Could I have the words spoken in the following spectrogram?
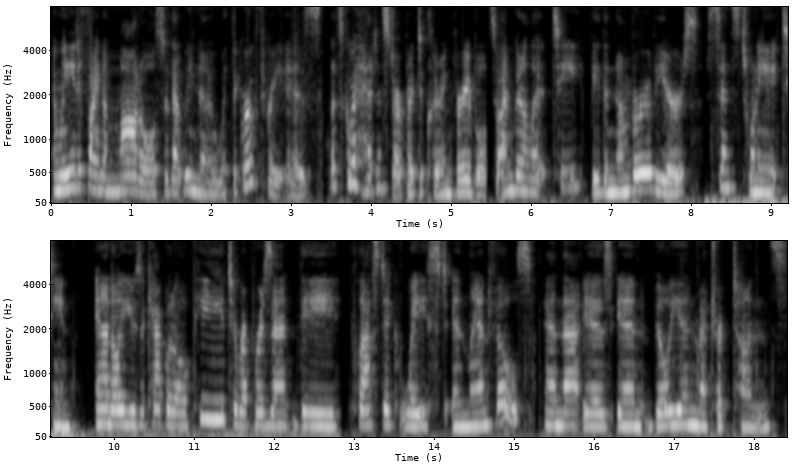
and we need to find a model so that we know what the growth rate is. Let's go ahead and start by declaring variables. So I'm going to let t be the number of years since 2018. And I'll use a capital P to represent the plastic waste in landfills, and that is in billion metric tons.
